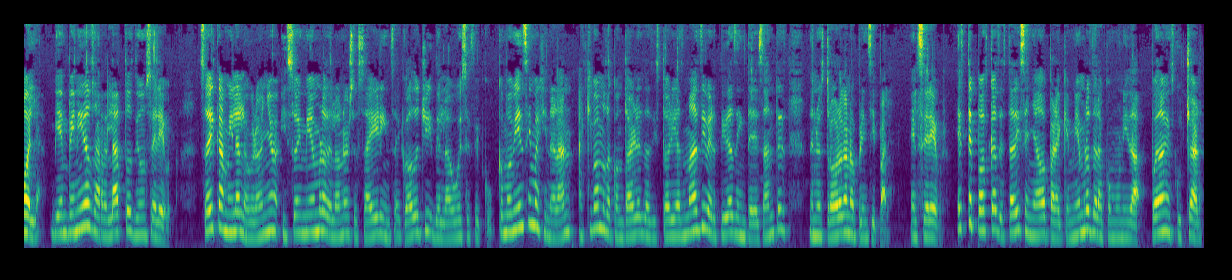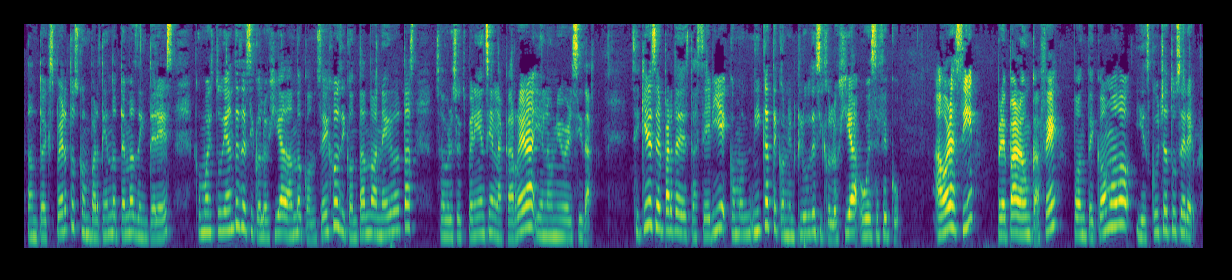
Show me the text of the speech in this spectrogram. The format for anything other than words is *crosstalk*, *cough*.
Hola, bienvenidos a Relatos de un Cerebro. Soy Camila Logroño y soy miembro del Honor Society in Psychology de la USFQ. Como bien se imaginarán, aquí vamos a contarles las historias más divertidas e interesantes de nuestro órgano principal, el cerebro. Este podcast está diseñado para que miembros de la comunidad puedan escuchar tanto expertos compartiendo temas de interés como estudiantes de psicología dando consejos y contando anécdotas sobre su experiencia en la carrera y en la universidad. Si quieres ser parte de esta serie, comunícate con el Club de Psicología USFQ. Ahora sí, prepara un café, ponte cómodo y escucha tu cerebro.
